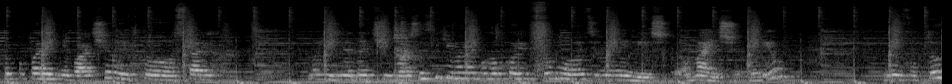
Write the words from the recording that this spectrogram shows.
хто попередньо бачили, хто старих моїх глядачів бачив, скільки в мене було корів, в тому році в мене більше, менше корів. Ну,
